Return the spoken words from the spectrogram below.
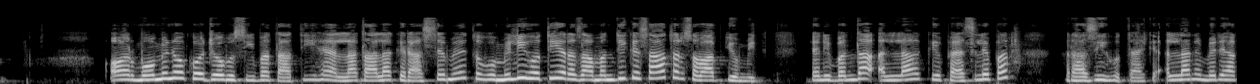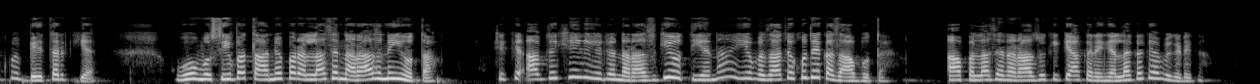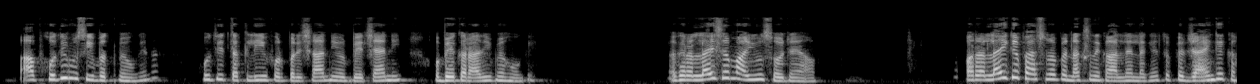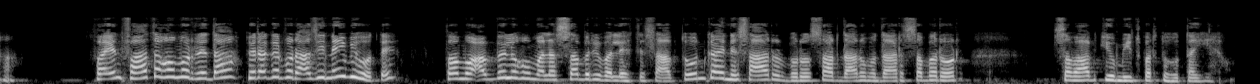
اور مومنوں کو جو مصیبت آتی ہے اللہ تعالی کے راستے میں، تو وہ ملی ہوتی ہے رضامندی کے ساتھ اور ثواب کی امید۔ یعنی بندہ اللہ کے فیصلے پر راضی ہوتا ہے کہ اللہ نے میرے حق میں بہتر کیا وہ مصیبت آنے پر اللہ سے ناراض نہیں ہوتا۔ کیونکہ آپ دیکھیے کہ یہ جو ناراضگی ہوتی ہے نا، یہ بذات خود ایک عذاب ہوتا ہے۔ آپ اللہ سے ناراض ہو کہ کیا کریں گے؟ اللہ کا کیا بگڑے گا؟ آپ خود ہی مصیبت میں ہوں گے نا۔ خود ہی تکلیف اور پریشانی اور بے چینی اور بے قراری میں ہوں گے۔ اگر اللہ سے مایوس ہو جائیں آپ اور اللہ کے فیصلوں پہ نقص نکالنے لگے تو پھر جائیں گے کہاں؟ فن فات ردا پھر اگر وہ راضی نہیں بھی ہوتے تو ابل ہوں صبر و احتساب تو ان کا انحصار اور بھروسہ اور دار و مدار صبر اور ثواب کی امید پر تو ہوتا ہی ہے۔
